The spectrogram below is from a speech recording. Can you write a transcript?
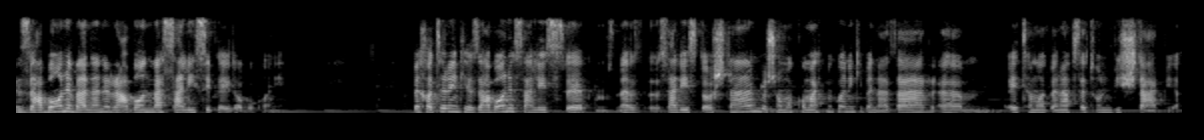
زبان بدن روان و سلیسی پیدا بکنین. به خاطر اینکه زبان سلیس سلیس داشتن به شما کمک می‌کنه که به نظر اعتماد به نفستون بیشتر بیاد.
